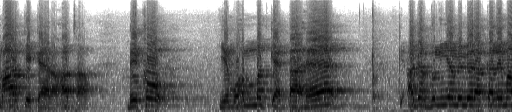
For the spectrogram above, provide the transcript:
मार के कह रहा था, देखो ये मोहम्मद कहता है कि अगर दुनिया में मेरा कलेमा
